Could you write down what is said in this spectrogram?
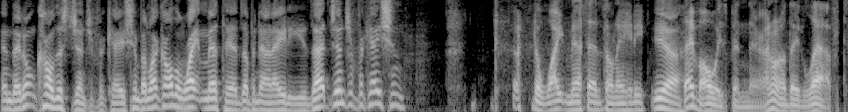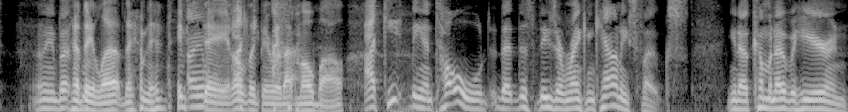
and they don't call this gentrification, but like all the white meth heads up and down eighty, is that gentrification? The white meth heads on eighty. Yeah. they've always been there. I don't know. They left. I mean, but Have they left? They, I mean, they've mean, stayed. I don't like- think they were that mobile. I keep being told that this these are Rankin County's folks, you know, coming over here and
